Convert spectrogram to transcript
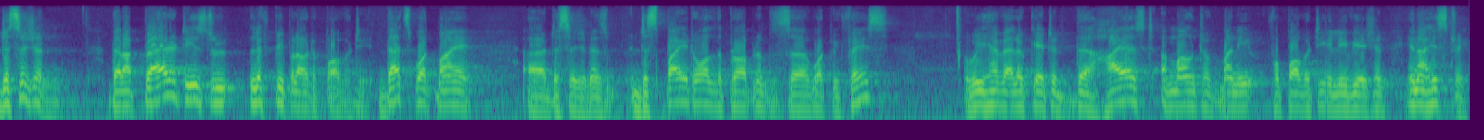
decision. There are priorities to lift people out of poverty. That's what my uh, decision is. Despite all the problems uh, what we face, we have allocated the highest amount of money for poverty alleviation in our history.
